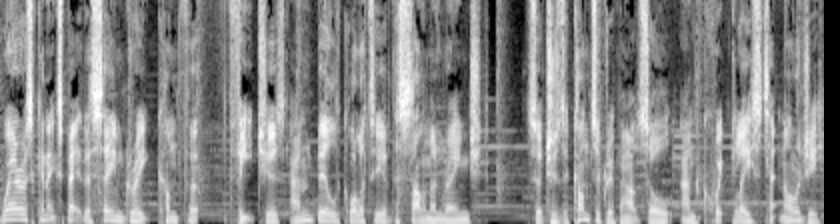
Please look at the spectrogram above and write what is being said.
Wearers can expect the same great comfort, features, and build quality of the Salomon range, such as the Contagrip outsole and quick lace technology.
